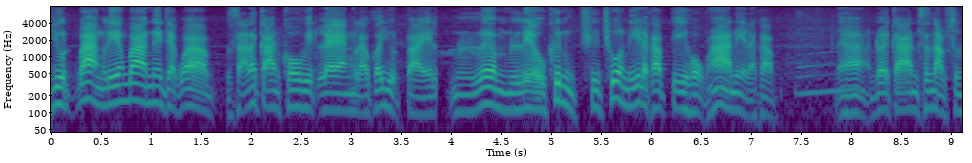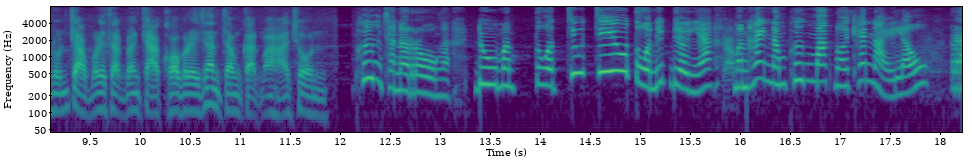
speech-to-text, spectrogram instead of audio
หยุดบ้างเลี้ยงบ้างเนื่องจากว่าสถานการณ์โควิดแรงเราก็หยุดไปมันเริ่มเร็วขึ้นคือช่วงนี้แหละครับ ปี 65 นี่แหละครับนะฮะโดยการสนับสนุนจากบริษัทบางจากคอร์ปอเรชั่นจำกัดมหาชน พึ่งชนโรงอะดูมันตัวจิ้วๆตัวนิดเดียวอย่างเงี้ยครับ มันให้น้ำพึ่งมากน้อยแค่ไหนแล้ว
